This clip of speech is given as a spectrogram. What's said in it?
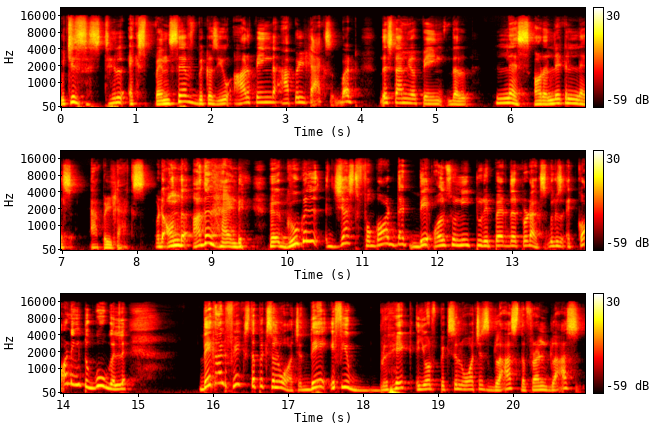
which is still expensive because you are paying the Apple tax, but this time you're paying the less or a little less Apple tax. But on the other hand, Google just forgot that they also need to repair their products because according to Google, they can't fix the Pixel Watch. They, if you break your Pixel Watch's glass, the front glass,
